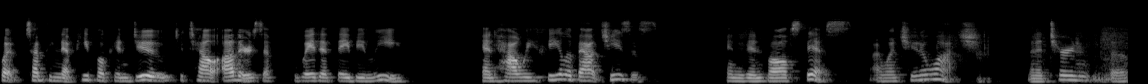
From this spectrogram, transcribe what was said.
what something that people can do to tell others of the way that they believe and how we feel about Jesus and it involves this. I want you to watch. I'm going to turn the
